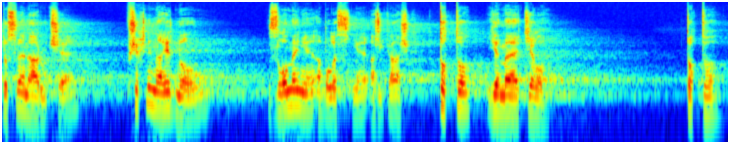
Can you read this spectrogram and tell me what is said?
do své náruče všechny najednou, zlomeně a bolestně a říkáš, toto je mé tělo, toto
